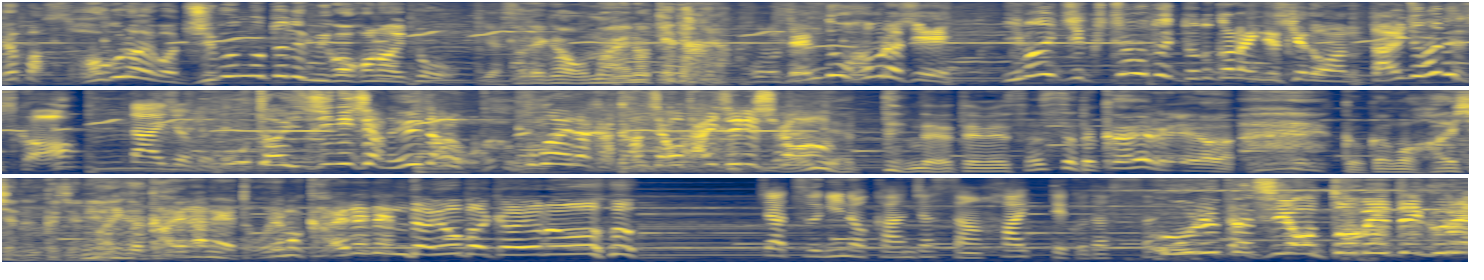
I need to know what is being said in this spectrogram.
やっぱ歯ぐらいは自分の手で磨かないと。いやそれがお前の手だから。この電動歯ブラシいまいち口元に届かないんですけど大丈夫ですか？大丈夫です。お大事にじゃねえだろ。お前らが患者を大事にしろ。何やってんだよてめえ。さっさと帰れよ。ここはもう歯医者なんかじゃねお前が帰らねえと俺も帰れねえんだよバカ野郎じゃあ次の患者さん入ってください。俺たちを止めてくれ。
